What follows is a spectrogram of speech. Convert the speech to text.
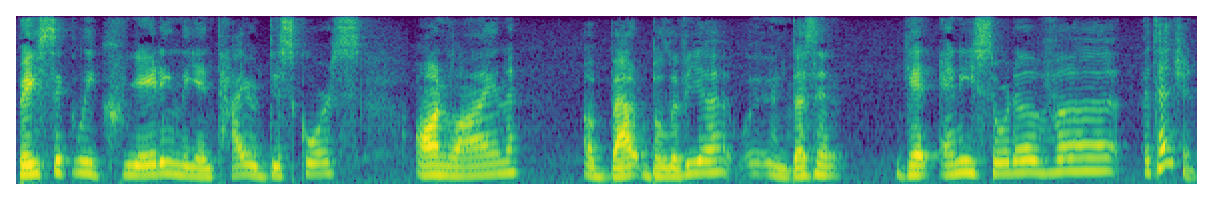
basically creating the entire discourse online about Bolivia doesn't get any sort of uh, attention.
